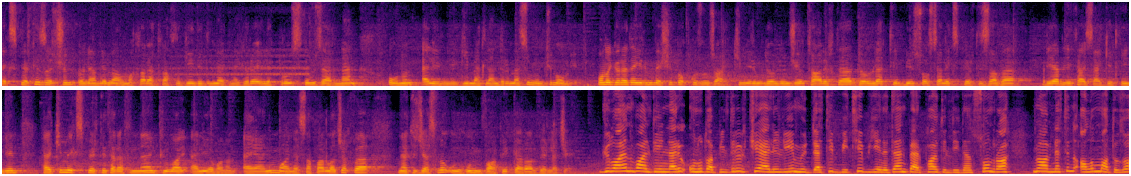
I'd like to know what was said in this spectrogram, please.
ekspertiza üçün önəmli məlumatlar ətraflı qeyd edilmədiyinə görə elektron sistem üzərindən onun əlilliyinin qiymətləndirilməsi mümkün olmayıb. Ona görə də 25-i 9-cu ay 2024-cü il tarixdə Dövlət Tibbi Sosial Ekspertiza və Reabilitasiya Agentliyinin həkim eksperti tərəfindən Gülay Əliyevanın əyani müayinəsi aparılacaq və nəticəsinə uyğun müvafiq qərar veriləcək. Gülayın valideynləri onu da bildirir ki, əlilliyin müddəti bitib yenidən bərpa edildikdən sonra müavinətin alınmadığı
